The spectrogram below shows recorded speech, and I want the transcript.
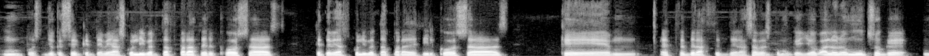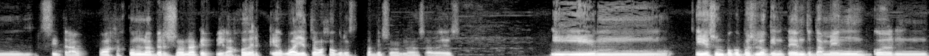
mm, pues yo que sé, que te veas con libertad para hacer cosas, que te veas con libertad para decir cosas, que, mm, etcétera, etcétera, ¿sabes? Como que yo valoro mucho que mm, si trabajas con una persona que diga, joder, qué guay he trabajado con esta persona, ¿sabes? Y, y es un poco pues lo que intento también con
